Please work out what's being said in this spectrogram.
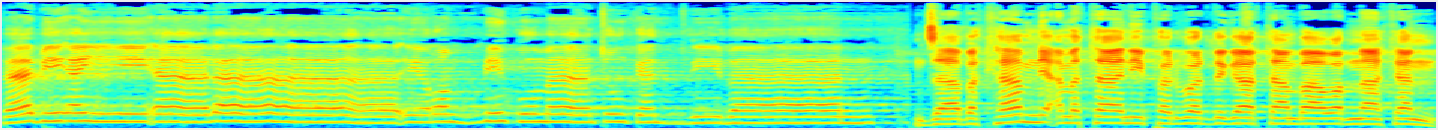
فبأي آلاء ربكما تكذبان؟ نعمەتانی پەروەردگارتان باوەڕ ناکەن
